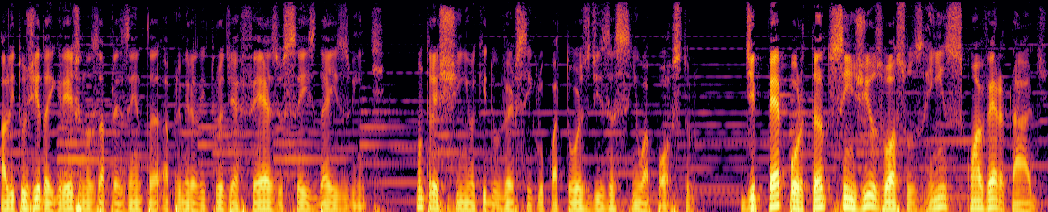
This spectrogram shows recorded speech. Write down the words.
a liturgia da igreja nos apresenta a primeira leitura de Efésios 6, 10, 20. Um trechinho aqui do versículo 14 diz assim o apóstolo: De pé, portanto, cingi os vossos rins com a verdade,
